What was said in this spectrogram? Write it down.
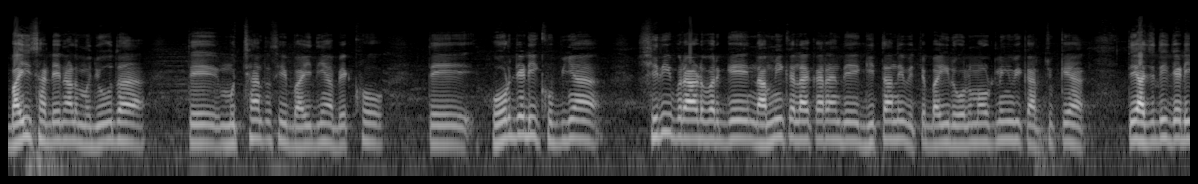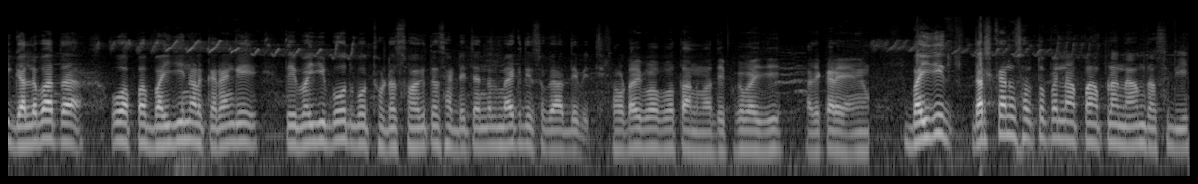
ਬਾਈ ਸਾਡੇ ਨਾਲ ਮੌਜੂਦ ਆ ਤੇ ਮੁੱਛਾਂ ਤੁਸੀਂ ਬਾਈ ਦੀਆਂ ਵੇਖੋ ਤੇ ਹੋਰ ਜਿਹੜੀ ਖੂਬੀਆਂ ਸ਼੍ਰੀ ਬਰਾੜ ਵਰਗੇ ਨਾਮੀ ਕਲਾਕਾਰਾਂ ਦੇ ਗੀਤਾਂ ਦੇ ਵਿੱਚ ਬਾਈ ਰੋਲ ਮਾਡਲਿੰਗ ਵੀ ਕਰ ਚੁੱਕਿਆ ਤੇ ਅੱਜ ਦੀ ਜਿਹੜੀ ਗੱਲਬਾਤ ਆ ਉਹ ਆਪਾਂ ਬਾਈ ਜੀ ਨਾਲ ਕਰਾਂਗੇ। ਤੇ ਬਾਈ ਜੀ ਬਹੁਤ ਬਹੁਤ ਤੁਹਾਡਾ ਸਵਾਗਤ ਹੈ ਸਾਡੇ ਚੈਨਲ ਮਹਿਕ ਦੀ ਸੁਗਾਤ ਦੇ ਵਿੱਚ। ਤੁਹਾਡਾ ਵੀ ਬਹੁਤ ਬਹੁਤ ਧੰਨਵਾਦ ਦੀਪਕ ਬਾਈ ਜੀ ਅੱਜ ਘਰੇ ਆਏ ਹੋ। ਬਾਈ ਜੀ ਦਰਸ਼ਕਾਂ ਨੂੰ ਸਭ ਤੋਂ ਪਹਿਲਾਂ ਆਪਾਂ ਆਪਣਾ ਨਾਮ ਦੱਸ ਦਈਏ।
